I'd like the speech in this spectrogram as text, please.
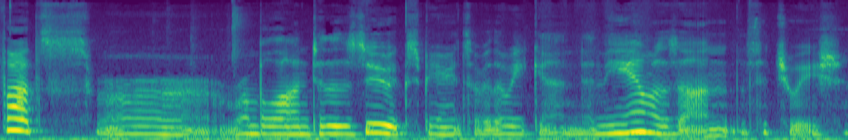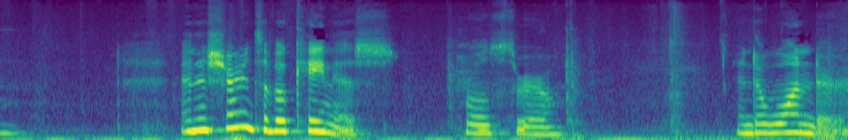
Thoughts rumble on to the zoo experience over the weekend and the Amazon situation. An assurance of okayness rolls through, and a wonder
